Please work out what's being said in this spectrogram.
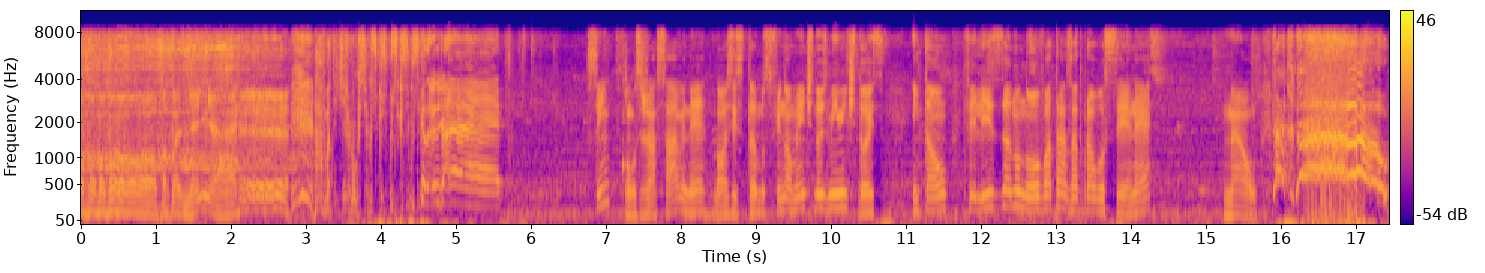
Oh, babanhanha. Sim, como você já sabe, né? Nós estamos finalmente em 2022. Então, feliz ano novo atrasado pra você, né? Não. Não!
